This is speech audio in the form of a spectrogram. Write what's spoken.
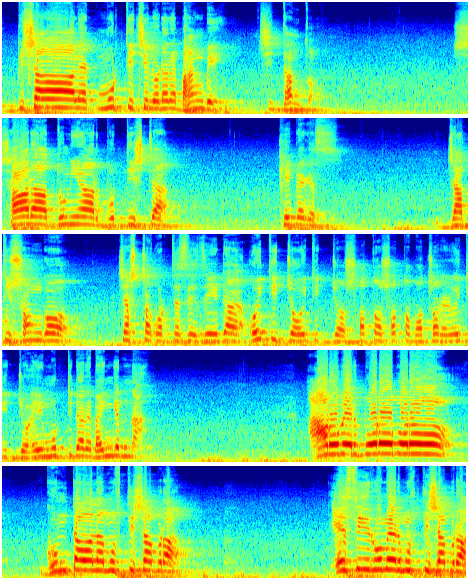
বিশাল এক মূর্তি ছিল, ওটারে ভাঙবে সিদ্ধান্ত। সারা দুনিয়ার বুদ্ধিস্টটা খেপে গেছে। জাতিসংঘ চেষ্টা করতেছে যে এটা ঐতিহ্য ঐতিহ্য, শত শত বছরের ঐতিহ্য, এই মূর্তিটারে ভাঙ্গেন না। আরবের বড় বড় ঘুমটাওয়ালা মুফতি সাবরা, এসি রুমের মুফতি সাবরা,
